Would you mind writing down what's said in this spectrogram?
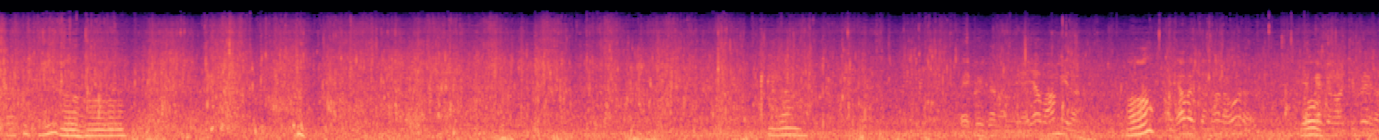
Ajá. Es que el canal allá va, mira. ¿Ah? Allá va el canal ahora. Y Oh. es que chimbera.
